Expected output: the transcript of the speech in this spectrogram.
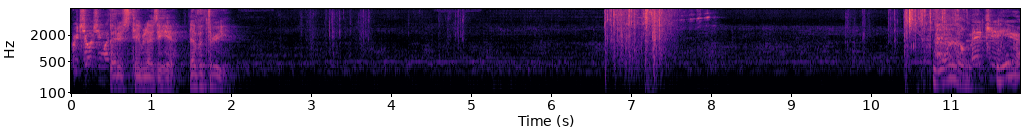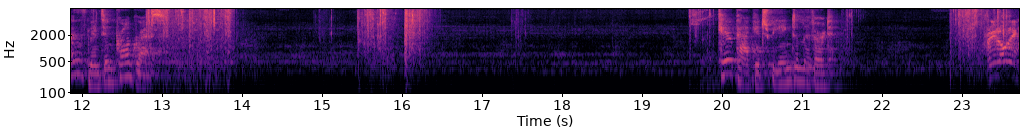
Recharging my... Better stabilizer here. Level 3. Warning. Medkit New movement in progress. Care package being delivered. Reloading.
